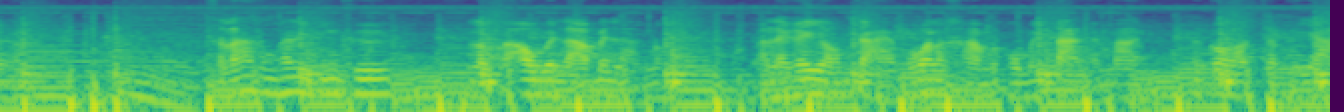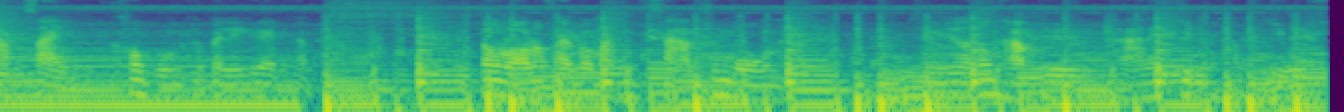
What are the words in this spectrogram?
นะครับสาระสำคัญจริงๆคือ เราก็เอาเวลาเป็นหลักเนาะอะไรก็ยอมจ่ายเพราะว่าราคามันคงไม่ต่างกันมาก แล้วก็จะพยายามใส่ข้อมูลขึ้นไปเรื่อยๆนะครับ ต้องรอรถไฟประมาณ 3 ชั่วโมงนะครับสิ่งที่เราต้องทำคือหาอะไรกินนะครับหิวโค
